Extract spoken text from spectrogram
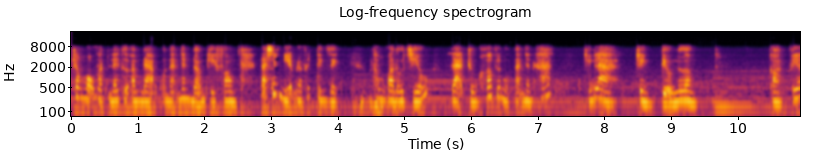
Trong mẫu vật lấy thử âm đạo của nạn nhân Đổng Kỳ Phong Đã xét nghiệm ra vết tinh dịch. Thông qua đối chiếu, Lại trùng khớp với một nạn nhân khác, Chính là Trình Tiểu Lương. Còn tiếp.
